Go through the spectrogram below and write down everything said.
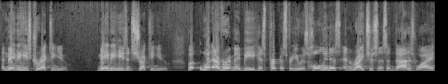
And maybe He's correcting you. Maybe He's instructing you. But whatever it may be, His purpose for you is holiness and righteousness, and that is why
